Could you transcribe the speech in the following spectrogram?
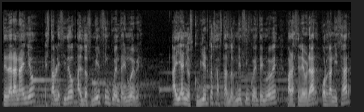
te darán año establecido al 2059. Hay años cubiertos hasta el 2059 para celebrar, organizar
